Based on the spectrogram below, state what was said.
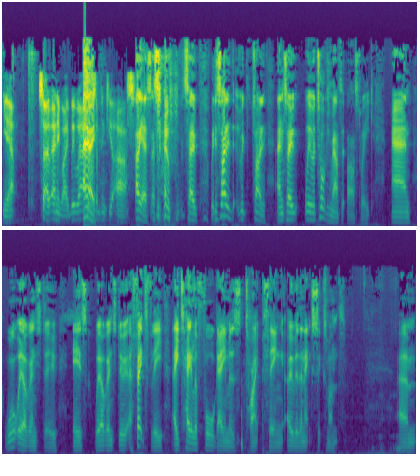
Yeah. So anyway, we were adding Anyway. something to your ass. Oh yes. So so we decided we decided, and so we were talking about it last week, And what we are going to do is we are going to do effectively a Tale of Four Gamers type thing over the next six months. Um,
